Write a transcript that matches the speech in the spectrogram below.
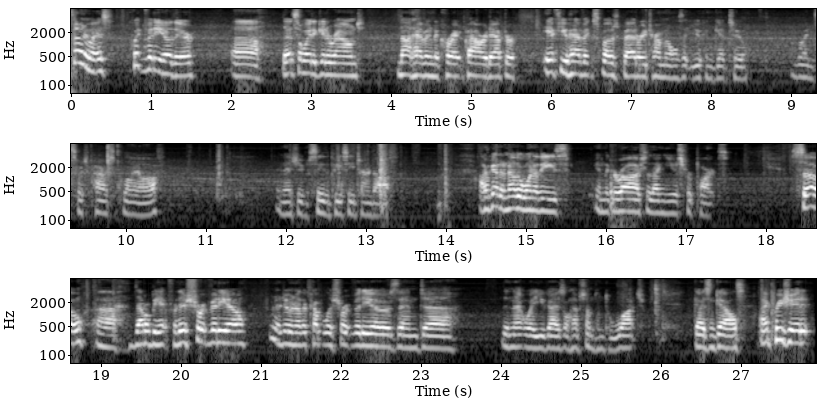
So anyways, quick video there. Uh, that's a way to get around not having the correct power adapter if you have exposed battery terminals that you can get to. I'll go ahead and switch power supply off. And as you can see, the PC turned off. I've got another one of these in the garage that I can use for parts. So, uh, that'll be it for this short video. I'm going to do another couple of short videos, and uh, then that way you guys will have something to watch. Guys and gals, I appreciate it.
